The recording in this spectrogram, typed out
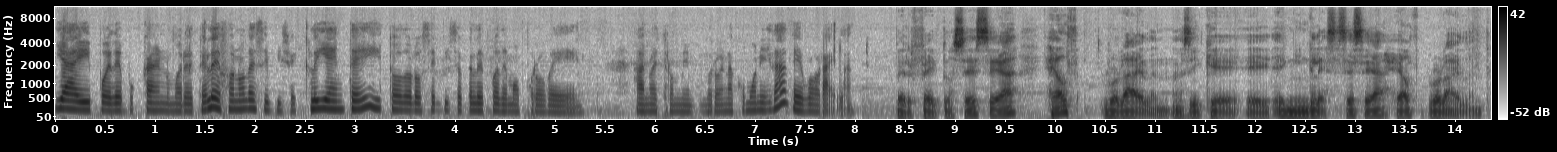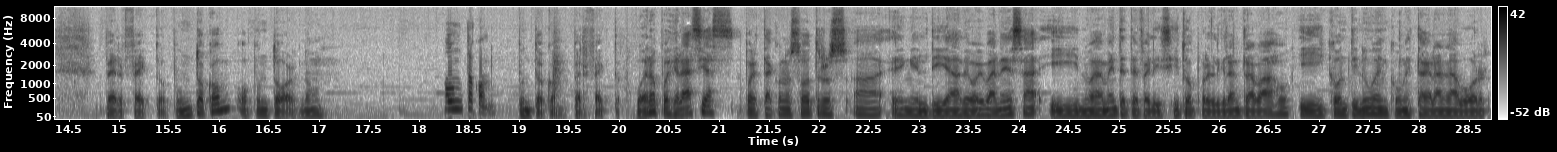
y ahí puedes buscar el número de teléfono de servicio al cliente y todos los servicios que le podemos proveer a nuestros miembros en la comunidad de Rhode Island. Perfecto, CCA Health Rhode Island, así que eh, en inglés, CCA Health Rhode Island. Perfecto, .com o .org, ¿no? .com. .com, perfecto. Bueno, pues gracias por estar con nosotros ah, en el día de hoy, Vanessa, y nuevamente te felicito por el gran trabajo y continúen con esta gran labor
